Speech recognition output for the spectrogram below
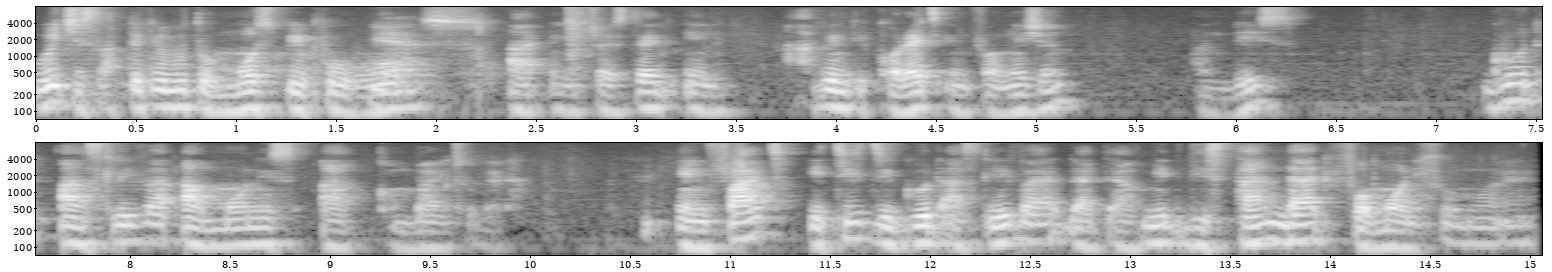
which is applicable to most people who Yes. are interested in having the correct information on this, good and silver and monies are combined together. In fact, it is the good and silver that have made the standard for money. For money.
